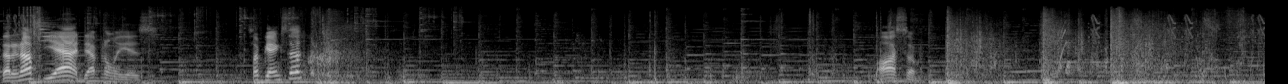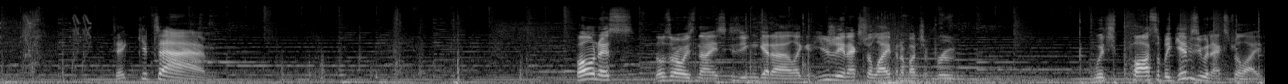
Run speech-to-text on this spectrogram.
That enough? Yeah, definitely is. What's up, gangsta? Awesome. Take your time. Bonus. Those are always nice because you can get a like usually an extra life and a bunch of fruit, which possibly gives you an extra life.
